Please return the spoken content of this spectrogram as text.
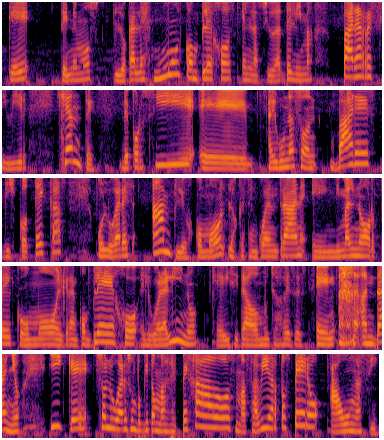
que tenemos locales muy complejos en la ciudad de Lima para recibir gente. De por sí, eh, algunas son bares, discotecas o lugares amplios, como los que se encuentran en Lima al Norte, como el Gran Complejo, el Guaralino, que he visitado muchas veces en antaño, y que son lugares un poquito más despejados, más abiertos, pero aún así.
